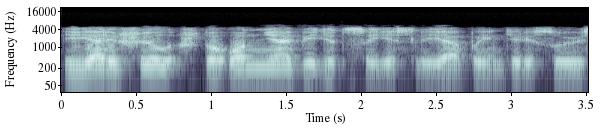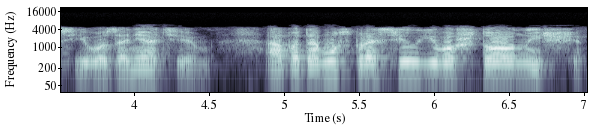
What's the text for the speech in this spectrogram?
и я решил, что он не обидится, если я поинтересуюсь его занятием, а потому спросил его, что он ищет.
